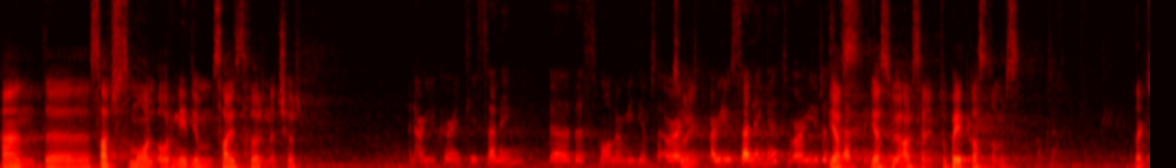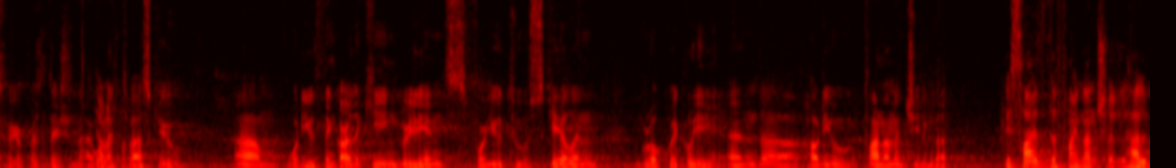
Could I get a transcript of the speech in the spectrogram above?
and uh, such small or medium-sized furniture are you currently selling the, the small or medium size? Or are you, are you, selling it or are you just yes, testing Yes, it? we are selling to paid customers. Okay. Thanks for your presentation. I You're wanted welcome. to ask you, um, what do you think are the key ingredients for you to scale and grow quickly, and uh, how do you plan on achieving that? Besides the financial help,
